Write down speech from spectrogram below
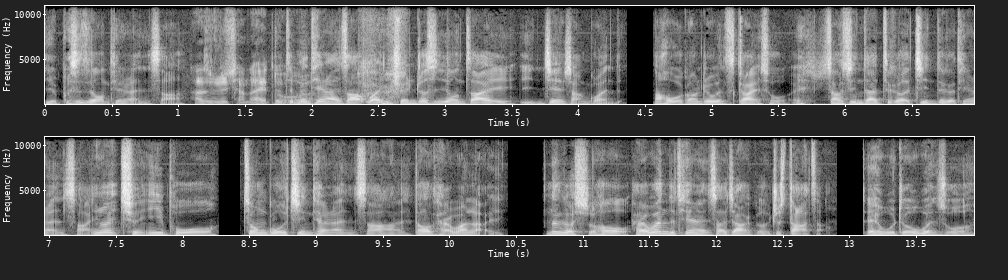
也不是这种天然砂。他是不是想太多？这边天然砂完全就是用在引荐相关的。然后我刚刚就问 Sky 说，哎，像现在这个进这个天然砂，因为前一波中国进天然砂到台湾来。那个时候，台湾的天然砂价格就大涨。哎，我就问说，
